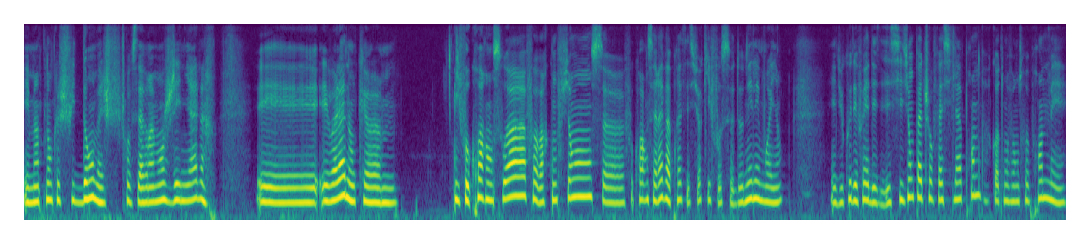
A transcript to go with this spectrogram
et, maintenant que je suis dedans, bah, je trouve ça vraiment génial. Et, voilà donc euh, il faut croire en soi, il faut avoir confiance, il euh, faut croire en ses rêves. Après c'est sûr qu'il faut se donner les moyens. Et du coup des fois il y a des décisions pas toujours faciles à prendre quand on veut entreprendre, mais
